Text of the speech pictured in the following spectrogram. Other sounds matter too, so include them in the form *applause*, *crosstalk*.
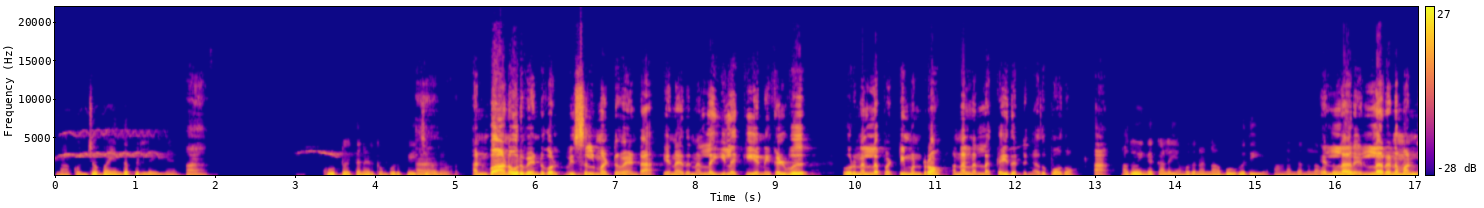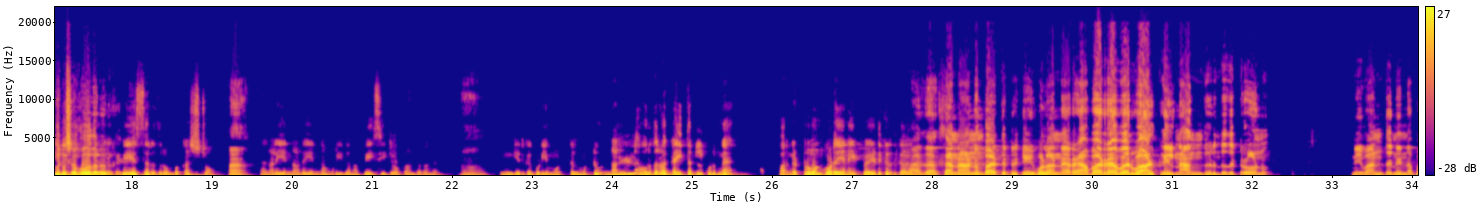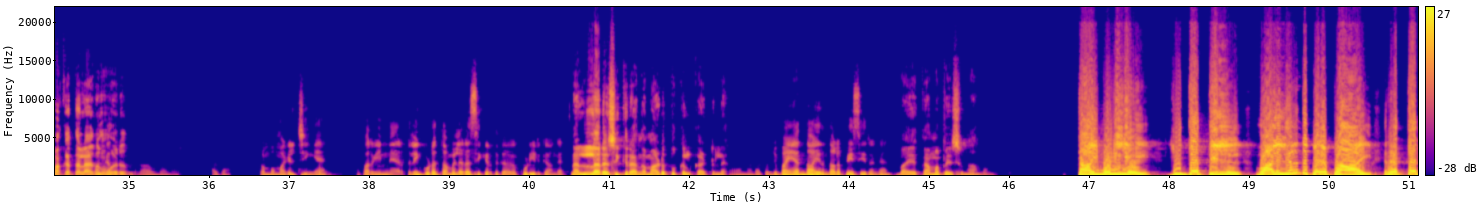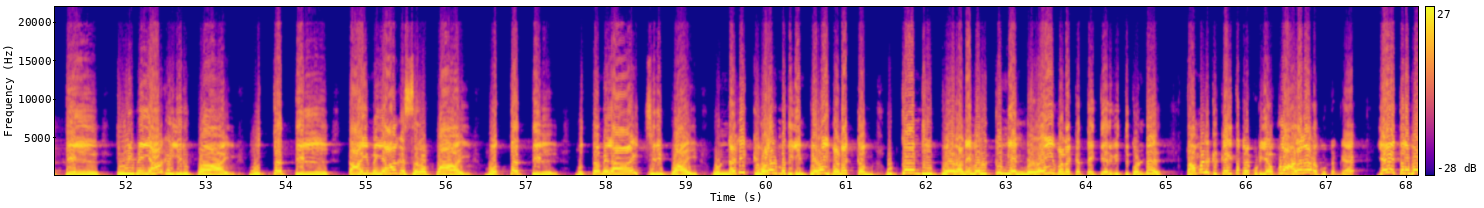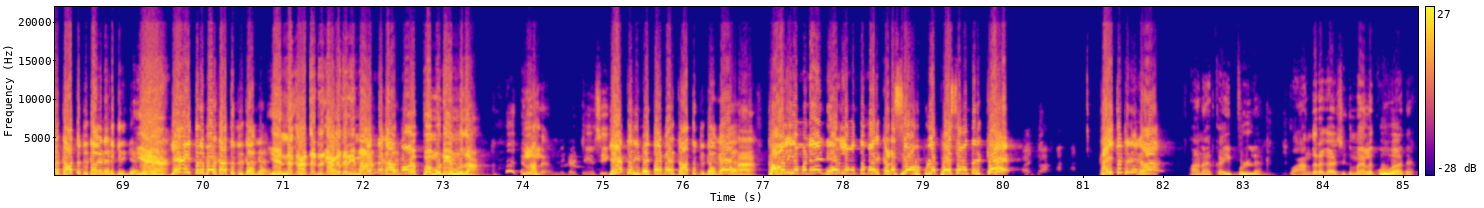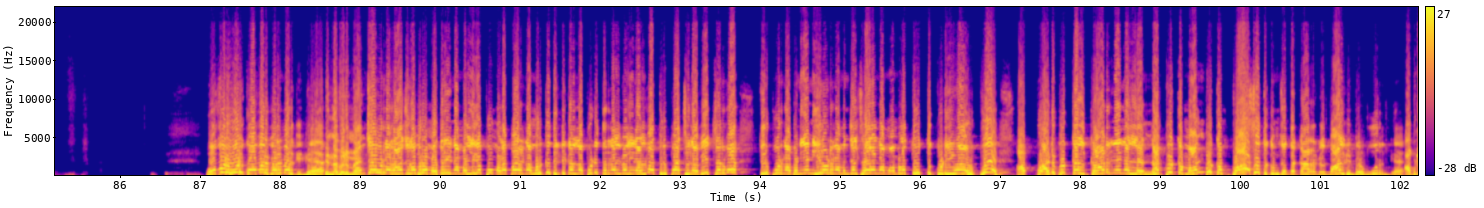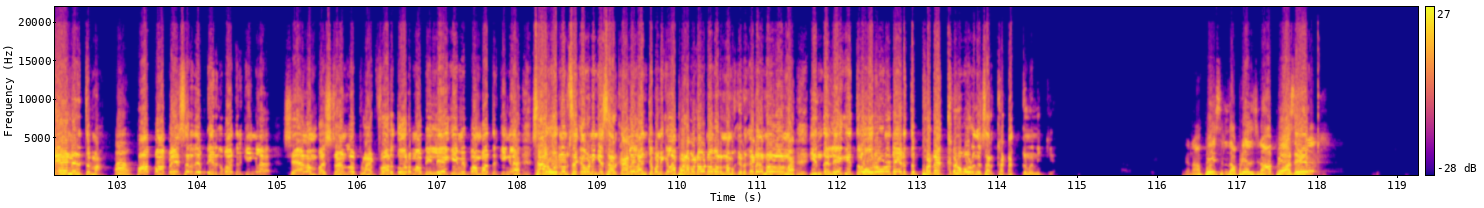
நான் கொஞ்சம் பயந்த பிள்ளைங்க. கூட்டம் இத்தனை இருக்கும்போது பேச்சு. வராது. அன்பான ஒரு வேண்டுகோள் விசில் மட்டும் வேண்டாம். ஏன்னா இது நல்ல இலக்கிய நிகழ்வு. ஒரு நல்ல பட்டிமன்றம். அதனால நல்லா கைதட்டுங்க அது போதும். அதுவும் இங்க கலையமுதன் அண்ணா பூபதி ஆனந்தன். எல்லாரும் எல்லாரும் நம்ம அன்பு சகோதரர்கள். பேசுறது ரொம்ப கஷ்டம். அதனால என்னால என்ன முடியுதோ நான் பேசிட்டு உட்காந்துறேங்க ஆ. இங்க இருக்கக்கூடிய மக்கள் மட்டும் நல்ல ஒரு தடவை கைத்தட்டல் கொடுங்க. பாருங்க ட்ரோன் கூட என்னை இப்ப எடுக்கிறதுக்காக அதைத்தான் நானும் பார்த்துட்டு இருக்கேன் இவ்வளவு நேரம் அவரவர் வாழ்க்கையில்னா அங்க இருந்தது ட்ரோனு நீ வந்து நின்ன பக்கத்துல அதுவும் வருது. ஆமாங்க. அதான். ரொம்ப மகிழ்ச்சிங்க. பாருங்க இந்நேரத்துலயும் கூட தமிழை ரசிக்கிறதுக்காக கூடியிருக்காங்க. நல்லா ரசிக்கிறாங்கம்மா அடுப்புக்கல் காட்டுல. அதனால கொஞ்சம் பயம்தான் இருந்தாலும் பேசிடுறேங்க. பயக்காம பேசுமா? ஆமாங்க. தாய்மொழியே யுத்தத்தில் வாளிலிருந்து பிறப்பாய் இரத்தத்தில் தூய்மையாக இருப்பாய் முத்தத்தில் தாய்மையாக சிறப்பாய் மொத்தத்தில் முத்தமிழாய் சிரிப்பாய். உன் நடிக்கு வளர்மதியின் பிறை வணக்கம். உட்கார்ந்திருப்போர் அனைவருக்கும் என் நிறை வணக்கத்தை தெரிவித்துக் கொண்டு தமிழுக்கு கை தட்டக்கூடிய எவ்வளவு அழகான கூட்டங்க. ஏன் இத்தனை பேர் காத்துட்டு இருக்காங்கன்னு நினைக்கிறீங்க? ஏன்? ஏன் இத்தனை பேர் காத்துட்டு இருக்காங்க? என்ன காத்துட்டு இருக்காங்க தெரியுமா? என்ன காரணம்? எப்ப முடியும்னு தான். இல்ல இல்ல. நிகழ்ச்சி ஏன் தெரியுமா இத்தனை பேர் காத்துட்டு இருக்காங்க. காளியம்மனே நேர்ல வந்த மாதிரி கடைசியா ஒரு புள்ள பேச வந்திருக்க? கை தட்டுங்க ஆனா கைப்புள்ள வாங்குற காசுக்கு மேல கூவாத. ஒவ்வொரு ஊருக்கு ஒவ்வொரு பெருமை இருக்குங்க. என்ன பெருமை? தஞ்சாவூர்ல ராஜகோபுரம் மதுரை மல்லிகைப்பூ மணப்பாறை முறுக்கு திண்டுக்கல் நப்புடி திருநெல்வேலி நல்வா திருப்பாச்சி வீச்சர்வா திருப்பூர் பனியன் ஈரோடு மஞ்சள் சேலம் மாம்பழம் தூத்துக்குடி உப்பு அப்பு அடுப்புக்கள் காடனே நல்ல நட்புக்கும் அன்புக்கும் சொந்தக்காரர்கள் வாழ்கின்ற ஊருங்க. அப்படியே நிறுத்துமா. பாப்பா பேசுறது எப்படி இருக்கு பாத்திருக்கீங்களா சேலம் பஸ் ஸ்டாண்ட்ல பிளாட்ஃபார்ம் தோறும் அப்படி லேகி விப்பான் பாத்திருக்கீங்களா சார் ஒரு நிமிஷம் கவனிங்க சார். காலையில அஞ்சு மணிக்கெல்லாம் படபடபட வரணும் நம்ம கிடக்கடன்னு வரணும் இந்த லேகியத்துல ஒரு ஒரு எடுத்து படக்குன்னு போடுங்க சார். கடக்குன்னு நிக்க நான் பேசுறது அப்படியே இருந்துச்சு. நான் பேசுறது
